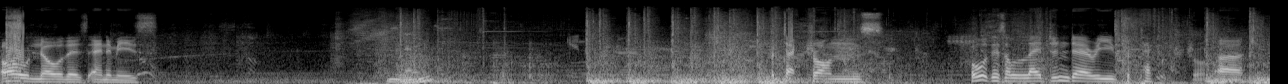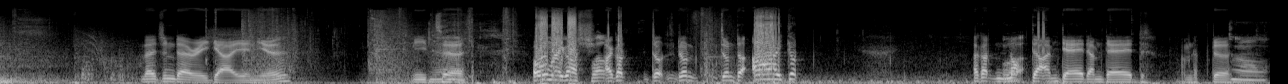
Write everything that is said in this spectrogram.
oh no, there's enemies. Protectrons. Oh, there's a legendary Protectron. Uh, legendary guy in here. Need Yeah. to. Oh my gosh! Well- I got don't don't don't. Oh, I got. I got knocked out. I'm dead. I'm dead. I'm to. oh.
